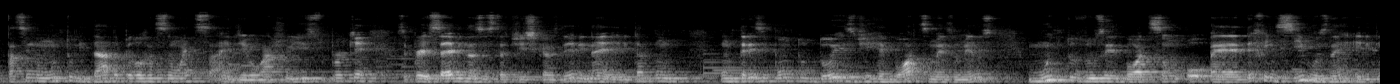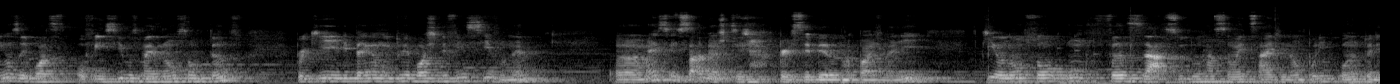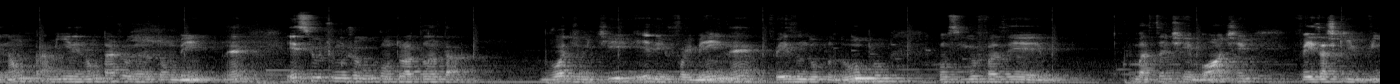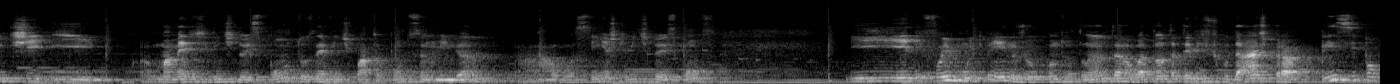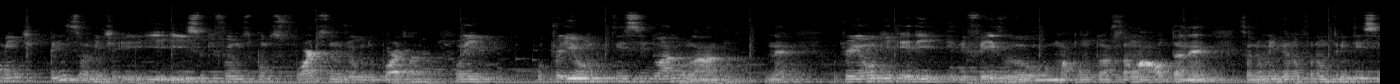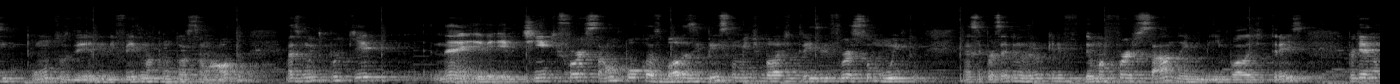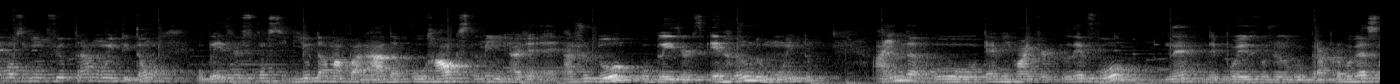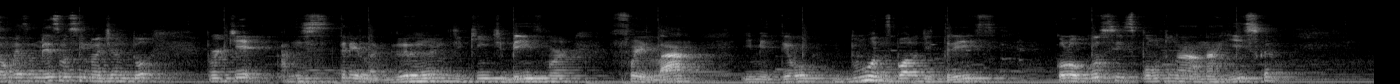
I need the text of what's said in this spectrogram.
está sendo muito lidada pelo Ração Whiteside. Eu acho isso porque você percebe nas estatísticas dele, né? Ele está com, com 13.2 de rebotes mais ou menos Muitos dos rebotes são é, defensivos, né? Ele tem os rebotes ofensivos, mas não são tantos, porque ele pega muito rebote defensivo, né? Uh, mas vocês sabem, acho que vocês já perceberam na página aí, que eu não sou um fãzaço do Ração Whiteside, não, por enquanto. Ele não, para mim, ele não tá jogando tão bem, né? Esse último jogo contra o Atlanta, vou admitir, ele foi bem, né? Fez um duplo-duplo, conseguiu fazer bastante rebote, fez acho que 20 e uma média de 22 pontos, né, 24 pontos, se eu não me engano, algo assim, acho que 22 pontos. E ele foi muito bem no jogo contra o Atlanta. O Atlanta teve dificuldade para, principalmente, principalmente, e, e, isso que foi um dos pontos fortes no jogo do Portland, foi o Trae Young ter sido anulado, né? O Trae Young, ele, ele fez uma pontuação alta, né? Se eu não me engano, foram 35 pontos dele. Ele fez uma pontuação alta, mas muito porque né, ele, ele tinha que forçar um pouco as bolas e principalmente bola de três ele forçou muito. Né? Você percebe no jogo que ele deu uma forçada em, em bola de três porque ele não conseguia infiltrar muito. Então o Blazers conseguiu dar uma parada. O Hawks também é, ajudou o Blazers errando muito. Ainda o Kevin Reuter levou, né, depois do jogo para prorrogação, mas mesmo assim não adiantou porque a estrela grande Kent Bazemore foi lá e meteu duas bolas de três, colocou seis pontos na, na risca.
